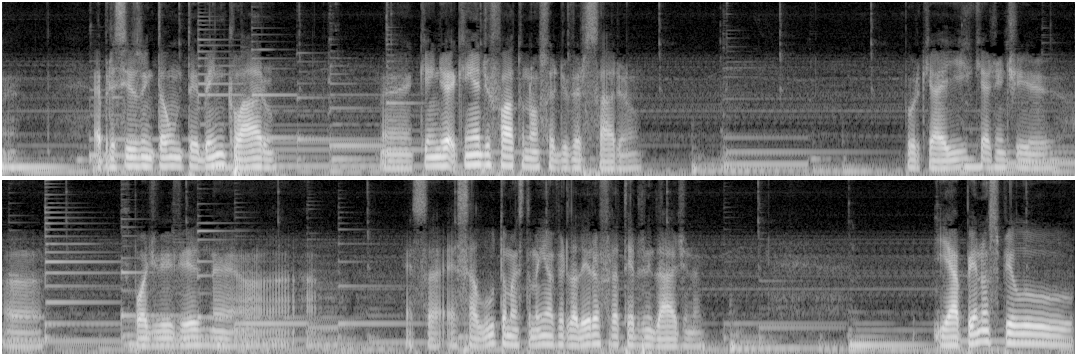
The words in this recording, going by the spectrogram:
Né? É preciso então ter bem claro né, quem, é, quem é de fato nosso adversário. Não? Porque é aí que a gente uh, pode viver né, a, a, essa, essa luta, mas também a verdadeira fraternidade. Né? E é apenas pelo,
